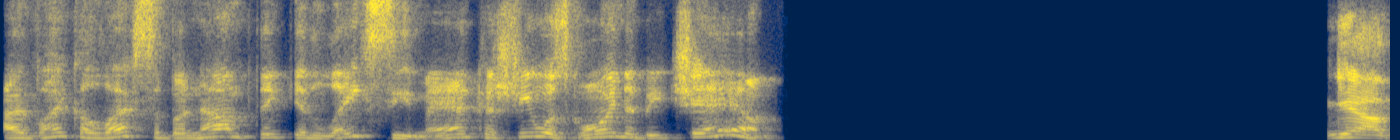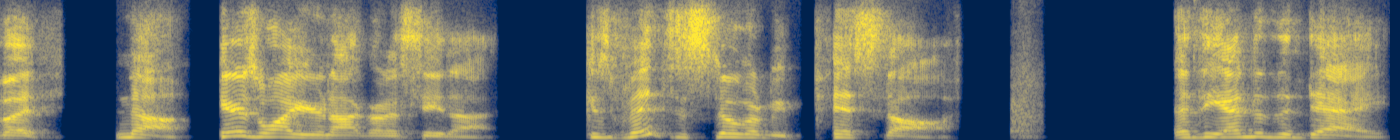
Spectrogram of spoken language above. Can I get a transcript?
I like Alexa, but now I'm thinking Lacey, man, because she was going to be champ. Yeah, but no. Here's why you're not going to see that. Because Vince is still going to be pissed off. At the end of the day,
